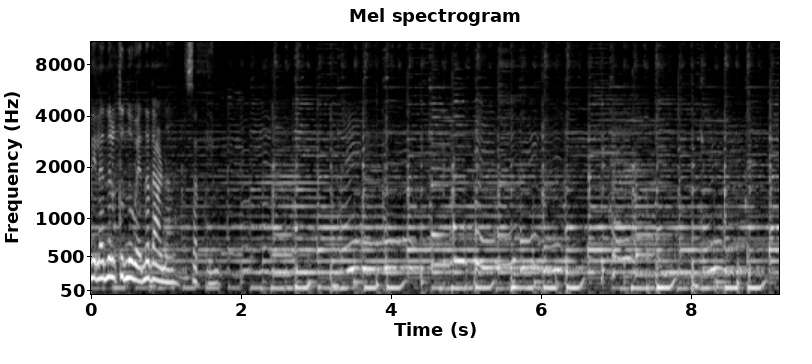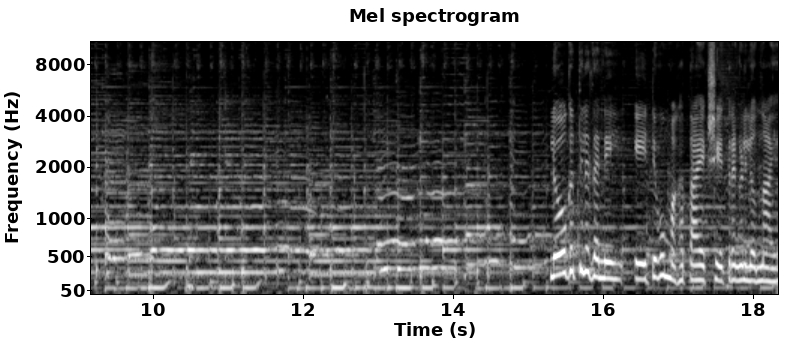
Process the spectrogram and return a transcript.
നിലനിൽക്കുന്നുവെന്നതാണ് സത്യം. ലോകത്തിലെ തന്നെ ഏറ്റവും മഹത്തായ ക്ഷേത്രങ്ങളിലൊന്നായ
